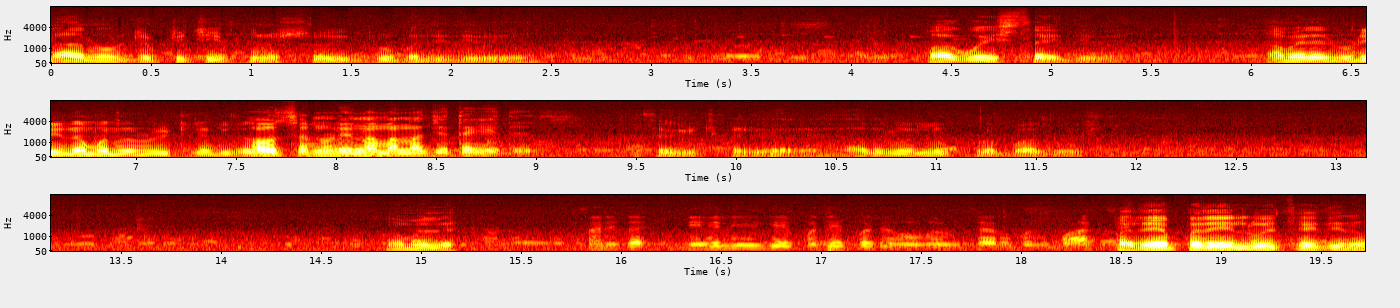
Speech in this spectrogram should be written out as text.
ನಾನು ಡೆಪ್ಟಿ ಚೀಫ್ ಮಿನಿಸ್ಟ್ರು ಇಬ್ಬರು ಬಂದಿದ್ದೀವಿ. ಭಾಗವಹಿಸ್ತಾ ಇದ್ದೀವಿ. ಆಮೇಲೆ ನುಡಿ ನಮ್ಮನ್ನು ಇಟ್ಕೊಂಡಿದ್ದಾರೆ. ಹೌದು ಸರ್ ನುಡಿ ನಮ್ಮನ್ನ ಜೊತೆಗೆ ಇದೆ ಜೊತೆಗೆ ಇಟ್ಕೊಂಡಿದ್ದಾರೆ. ಅದರಲ್ಲೂ ಕೂಡ ಭಾಗವಹಿಸಿ ಆಮೇಲೆ ಸರ್ ಇದೆ ದೆಹಲಿಗೆ ಪದೇ ಪದೇ ಎಲ್ಲಿ ಹೋಗ್ತಾ ಇದ್ದೀನು?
